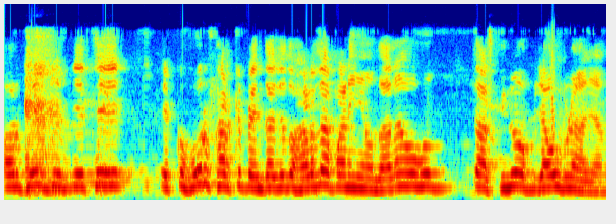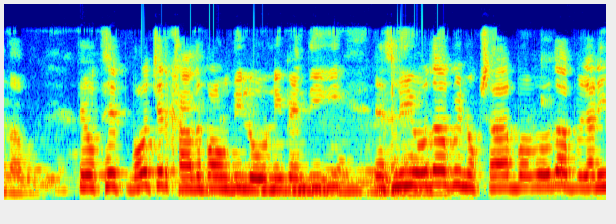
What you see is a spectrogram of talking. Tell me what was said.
ਔਰ ਫਿਰ ਜ- ਇੱਥੇ ਇੱਕ ਹੋਰ ਫ਼ਰਕ ਪੈਂਦਾ ਜਦੋਂ ਹੜ੍ਹ ਦਾ ਪਾਣੀ ਆਉਂਦਾ ਨਾ ਉਹ ਧਰਤੀ ਨੂੰ ਉਪਜਾਊ ਬਣਾ ਜਾਂਦਾ ਵਾ। ਤੇ ਉੱਥੇ ਬਹੁਤ ਚਿਰ ਖਾਦ ਪਾਉਣ ਦੀ ਲੋੜ ਨਹੀਂ ਪੈਂਦੀ ਗੀ। ਇਸ ਲਈ ਉਹਦਾ ਕੋਈ ਨੁਕਸਾਨ ਉਹਦਾ ਜਾਨੀ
